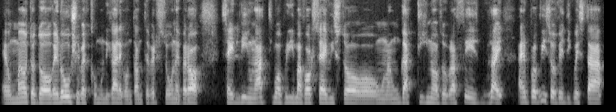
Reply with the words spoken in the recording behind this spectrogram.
è un metodo veloce per comunicare con tante persone, però sei lì un attimo prima, forse hai visto un, un gattino sopra Facebook, sai, all'improvviso vedi questa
